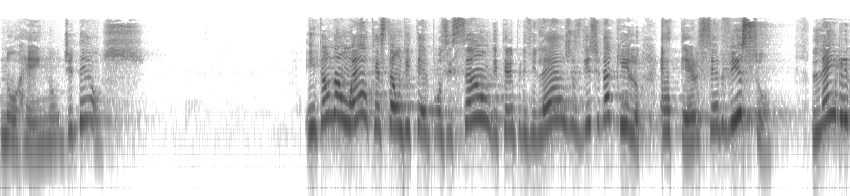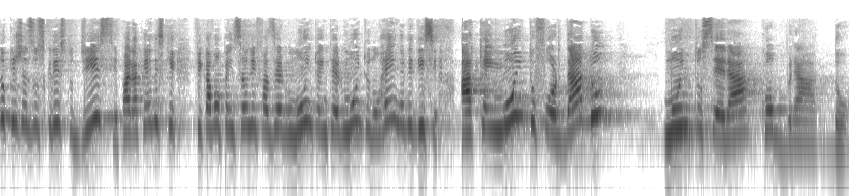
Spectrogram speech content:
no reino de Deus. Então não é questão de ter posição, de ter privilégios, disso e daquilo, é ter serviço. Lembre do que Jesus Cristo disse para aqueles que ficavam pensando em fazer muito, em ter muito no reino. Ele disse: A quem muito for dado, muito será cobrado.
